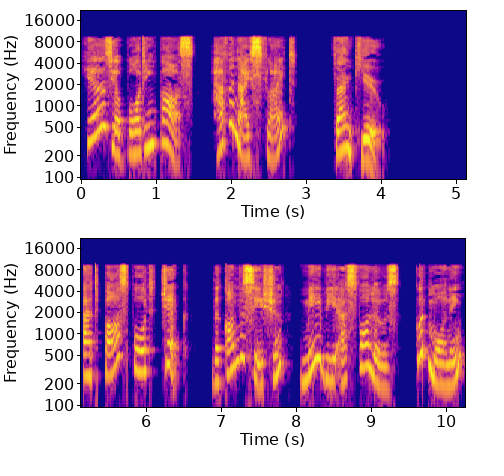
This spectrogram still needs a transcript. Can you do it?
Here's your boarding pass. Have a nice flight. Thank you. At passport check, the conversation may be as follows. Good morning.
